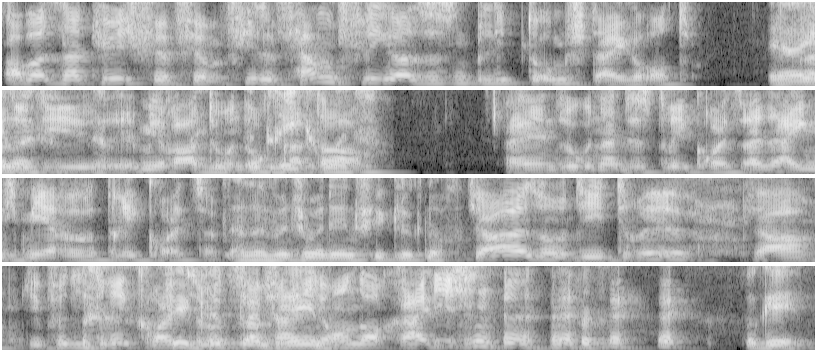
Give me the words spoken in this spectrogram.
Aber es ist natürlich für, für viele Fernflieger ist es ein beliebter Umsteigeort. Ja, also weiß, die ja. Emirate ein, und ein auch Katar. Drehkreuz. Ein sogenanntes Drehkreuz, also eigentlich mehrere Drehkreuze. Also wünschen wir denen viel Glück noch. Ja, also die Dreh, ja, die für die Drehkreuze wird es wahrscheinlich Drehen. auch noch reichen. Okay,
